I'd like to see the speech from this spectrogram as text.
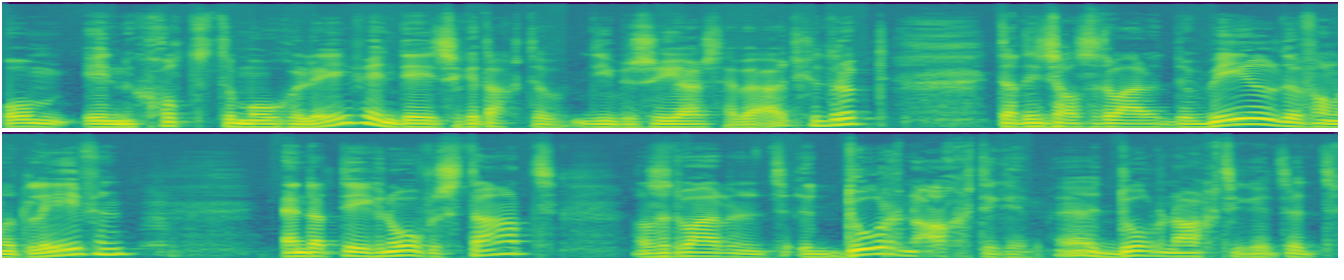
om in God te mogen leven, in deze gedachte die we zojuist hebben uitgedrukt. Dat is als het ware de weelde van het leven. En dat tegenover staat als het ware het, doornachtige, het doornachtige het,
